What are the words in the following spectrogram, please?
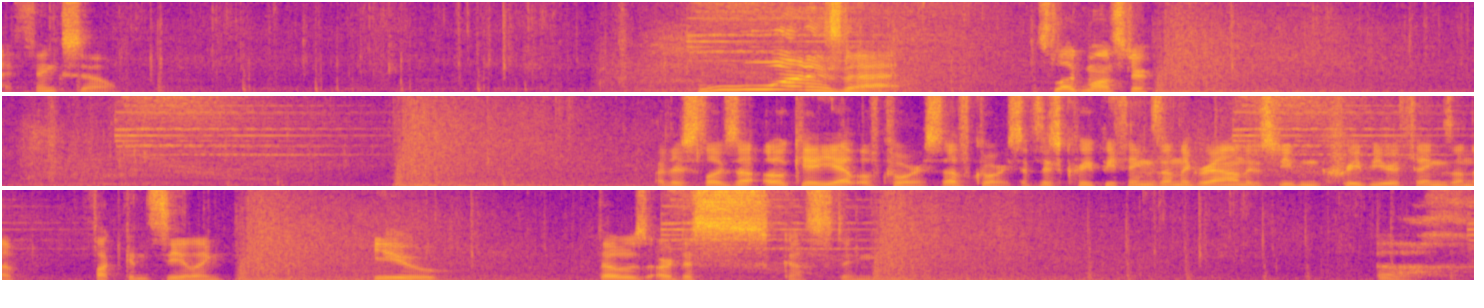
I think so. What is that? Slug monster. Are there slugs on- Okay, yep, of course, of course. If there's creepy things on the ground, there's even creepier things on the fucking ceiling. Ew. Those are disgusting. Ugh.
